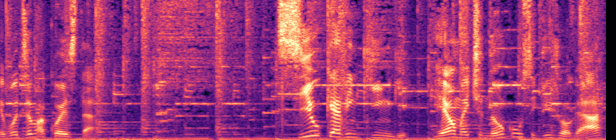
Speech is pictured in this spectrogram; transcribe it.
eu vou dizer uma coisa, tá? Se o Kevin King realmente não conseguir jogar,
